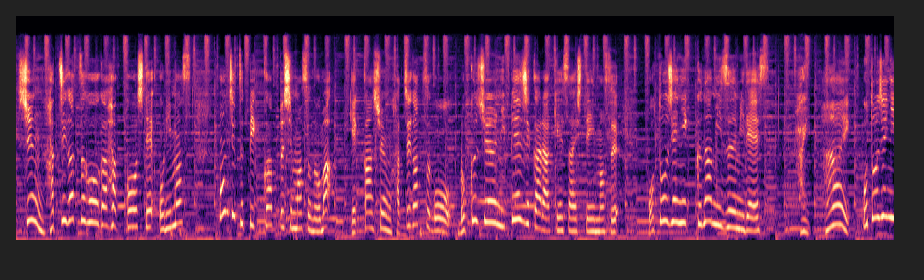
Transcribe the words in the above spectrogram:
プ。旬8月号が発行しております。本日ピックアップしますのは月刊旬8月号62ページから掲載していますフォトジェニックな湖です。はい。はい。フォトジェニ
